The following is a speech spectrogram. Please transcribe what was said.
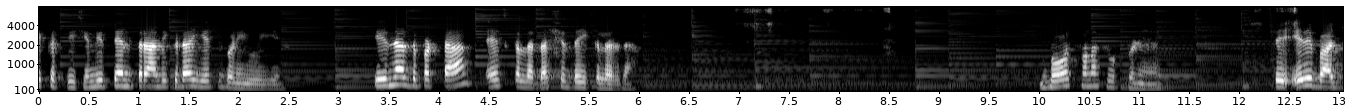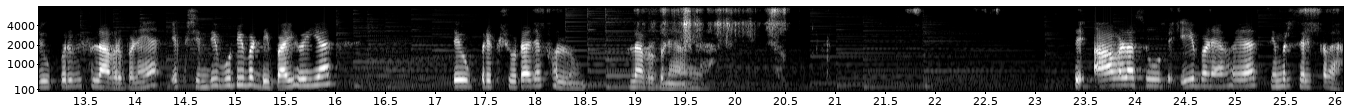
ਤੇ ਕੱਚੀ ਸਿੰਧੀ ਤਿੰਨ ਤਰ੍ਹਾਂ ਦੀ ਕਢਾਈ ਇਹ ਬਣੀ ਹੋਈ ਹੈ। ਇਹਦੇ ਨਾਲ ਦੁਪੱਟਾ ਇਸ ਕਲਰ ਦਾ, ਸ਼ਿੱਦਈ ਕਲਰ ਦਾ। ਬਹੁਤ ਸੋਹਣਾ ਸੂਟ ਬਣਿਆ ਹੈ। ਤੇ ਇਹਦੇ ਬਾਜੂ ਉੱਪਰ ਵੀ ਫਲਾਵਰ ਬਣੇ ਇੱਕ ਸਿੰਧੀ ਬੂਟੀ ਵੱਡੀ ਪਾਈ ਹੋਈ ਹੈ ਤੇ ਉੱਪਰ ਇੱਕ ਛੋਟਾ ਜਿਹਾ ਫੁੱਲ ਫਲਾਵਰ ਬਣਿਆ ਹੋਇਆ ਤੇ ਆਹ ਵਾਲਾ ਸੂਟ ਇਹ ਬਣਿਆ ਹੋਇਆ ਸਿਮਰ ਸਿਲਕ ਦਾ।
